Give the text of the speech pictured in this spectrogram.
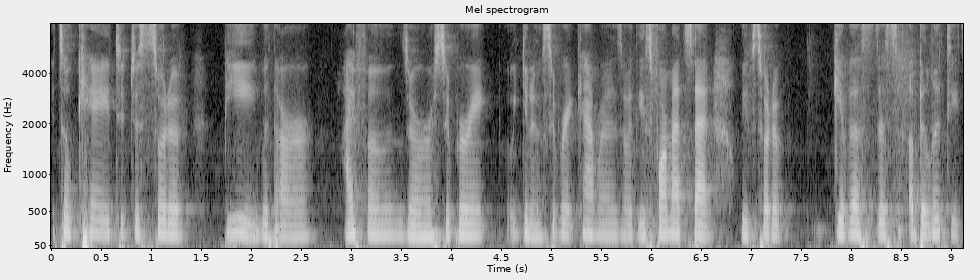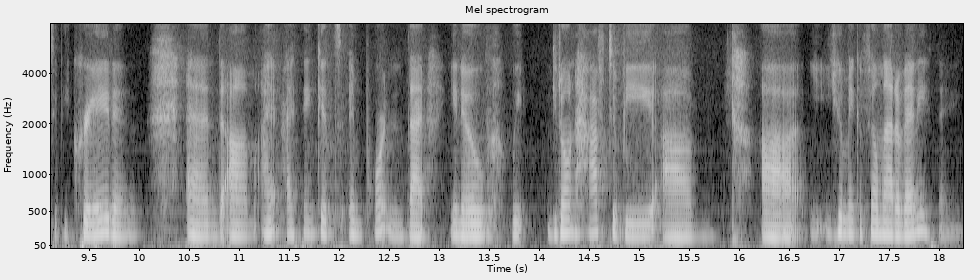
it's okay to just sort of be with our iPhones or Super 8, you know, Super 8 cameras or these formats that we've sort of give us this ability to be creative. And um, I, I think it's important that, you know, we you don't have to be um, uh, you can make a film out of anything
